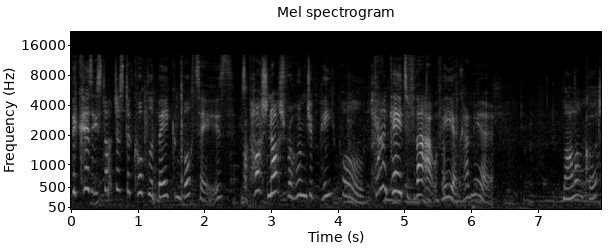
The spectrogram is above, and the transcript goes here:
Because it's not just a couple of bacon butties. It's posh nosh for a hundred people. You can't cater for that out of here, can you? Marlon could.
